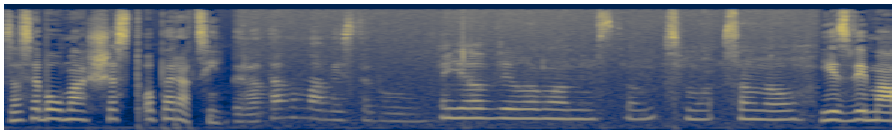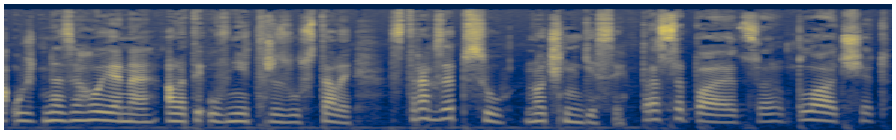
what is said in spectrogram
Za sebou má šest operací. Byla tam mami s tebou? Já byla mami se mnou. Jizvy má už dnes zahojené, ale ty uvnitř zůstaly. Strach ze psů, noční děsi. Просыпается, плачет.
